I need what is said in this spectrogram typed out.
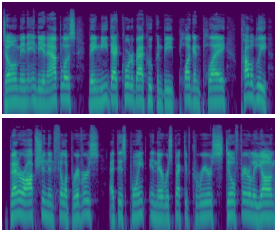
Dome in Indianapolis. They need that quarterback who can be plug and play. Probably better option than Philip Rivers at this point in their respective careers. Still fairly young,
